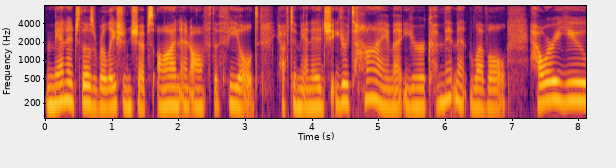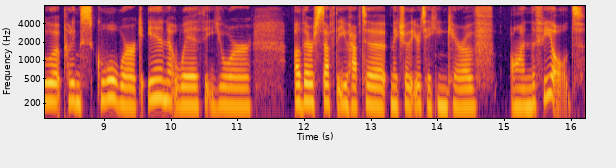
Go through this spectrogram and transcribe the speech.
manage those relationships on and off the field. You have to manage your time, your commitment level. How are you putting schoolwork in with your other stuff that you have to make sure that you're taking care of on the field?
